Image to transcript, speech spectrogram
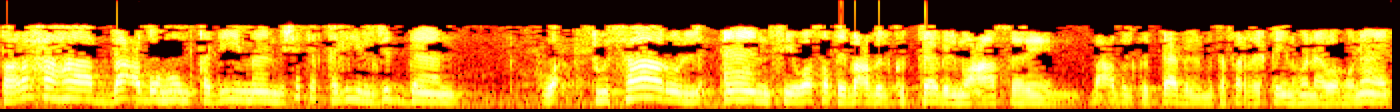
طرحها بعضهم قديما بشكل قليل جدا وتثار الآن في وسط بعض الكتاب المعاصرين. بعض الكتاب المتفرقين هنا وهناك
